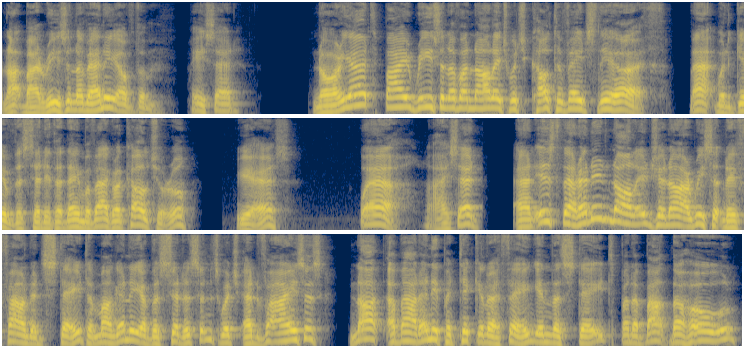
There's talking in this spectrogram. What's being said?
Not by reason of any of them, he said. Nor yet by reason of a knowledge which cultivates the earth. That would give the city the name of agricultural. Yes. Well, I said, and is there any knowledge in our recently founded state among any of the citizens which advises, not about any particular thing in the state, but about the whole,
